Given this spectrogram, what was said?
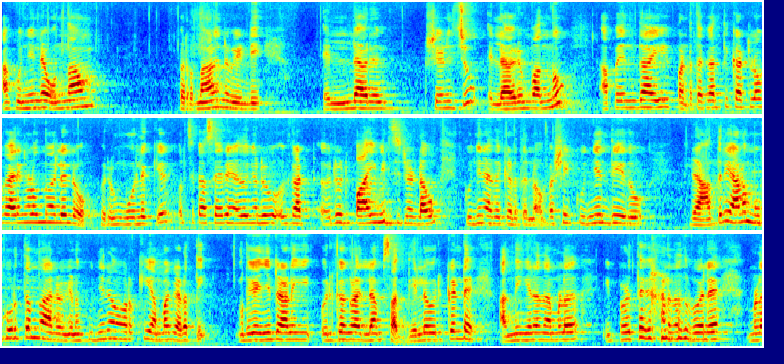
ആ കുഞ്ഞിന്റെ ഒന്നാം പിറന്നാളിന് വേണ്ടി എല്ലാവരും ക്ഷണിച്ചു. എല്ലാവരും വന്നു. അപ്പോൾ എന്തായി? പണ്ടത്തെ കാലത്ത് കട്ടിലോ കാര്യങ്ങളൊന്നും അല്ലല്ലോ. ഒരു മൂലയ്ക്ക് കുറച്ച് കസേര അതിങ്ങനെ ഒരു കട്ട് ഒരു പായ് വിരിച്ചിട്ടുണ്ടാവും. കുഞ്ഞിനെ അത് കിടത്തുണ്ടാവും പക്ഷേ ഈ കുഞ്ഞെന്ത് ചെയ്തു? രാത്രിയാണ് മുഹൂർത്തം എന്ന് ആലോചിക്കണം. കുഞ്ഞിനെ ഉറക്കി അമ്മ കിടത്തി. അത് കഴിഞ്ഞിട്ടാണ് ഈ ഒരുക്കങ്ങളെല്ലാം സദ്യയെല്ലാം ഒരുക്കണ്ടേ? അന്നിങ്ങനെ നമ്മൾ ഇപ്പോഴത്തെ കാണുന്നത് പോലെ നമ്മൾ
